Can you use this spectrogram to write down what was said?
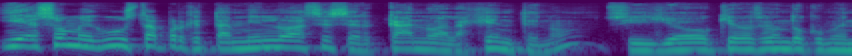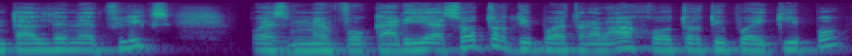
Y eso me gusta porque también lo hace cercano a la gente, ¿no? Si yo quiero hacer un documental de Netflix, pues me enfocaría, es otro tipo de trabajo, otro tipo de equipo.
